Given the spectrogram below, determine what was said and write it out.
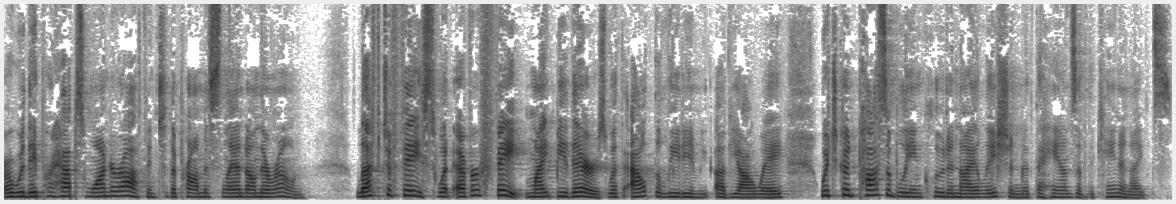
Or would they perhaps wander off into the promised land on their own, left to face whatever fate might be theirs without the leading of Yahweh, which could possibly include annihilation at the hands of the Canaanites?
